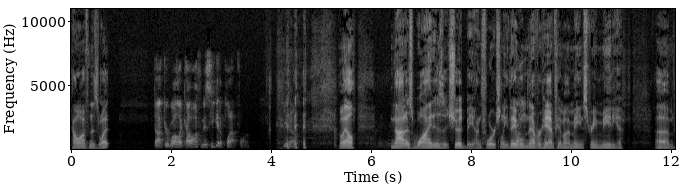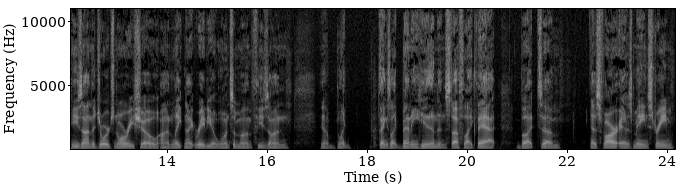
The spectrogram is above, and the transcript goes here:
How often is what? Dr. Wallach, how often does he get a platform? You know, Well, not as wide as it should be. Unfortunately, they will never have him on mainstream media. Um, he's on the George Noory show on late night radio once a month. He's on, you know, like things like Benny Hinn and stuff like that. But um, as far as mainstream,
